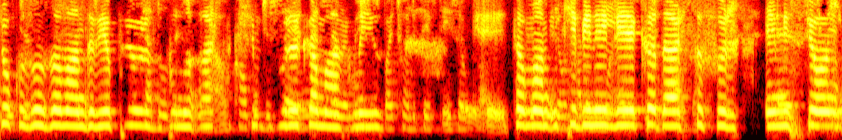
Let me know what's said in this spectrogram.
Çok uzun zamandır yapıyoruz bunu artık şimdi bırakamaz mıyız? by 2050 is okay because tamam we don't have any more 2050'ye energy to kadar sıfır Uh, emisyon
